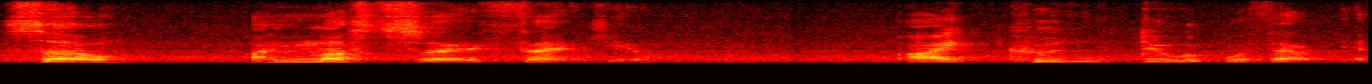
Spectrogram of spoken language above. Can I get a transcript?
So, I must say thank you. I couldn't do it without you.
